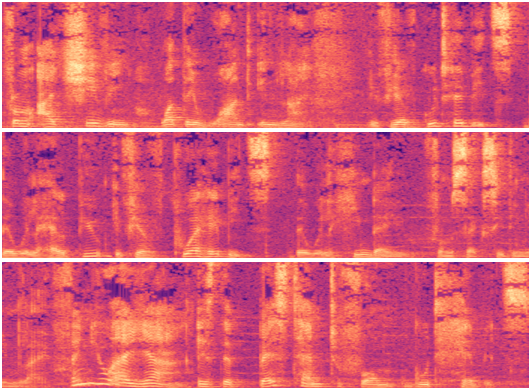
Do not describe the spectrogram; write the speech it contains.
from achieving what they want in life. If you have good habits, they will help you. If you have poor habits, they will hinder you from succeeding in life. When you are young is the best time to form good habits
